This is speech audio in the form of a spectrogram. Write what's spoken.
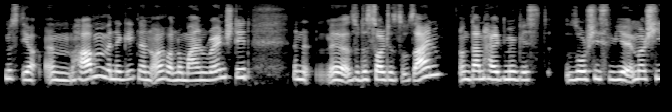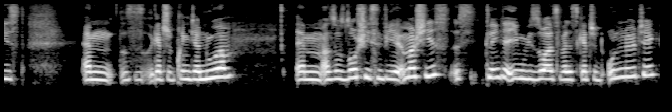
müsst ihr ähm, haben, wenn der Gegner in eurer normalen Range steht. Dann, äh, also das sollte so sein. Und dann halt möglichst so schießen, wie ihr immer schießt. Ähm, das Gadget bringt ja nur, ähm, also so schießen, wie ihr immer schießt. Es klingt ja irgendwie so, als wäre das Gadget unnötig.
